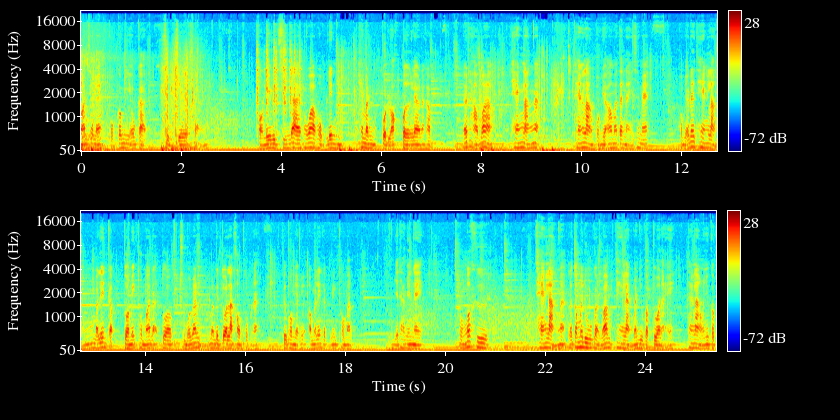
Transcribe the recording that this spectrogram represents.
มัสใช่ไหมผมก็มีโอกาสสุ่มเจอของของเดวิดคิงได้ เพราะว่าผมเล่นให้มันปลดล็อกเปิร์กแล้วนะครับ แล้วถามว่าแทงหลังอะแทงหลังผมอยากเอามาแต่ไหนใช่ไหมผมอยากได้แทงหลังมาเล่นกับตัวเมกโทมัสอะตัวสมมติว่ามันเป็นตัวหลักของผมนะ คือผมอยากเอามาเล่นกับเมกโทมัสผมจะทำยังไง ผมก็คือแทงหลังอะเราต้องมาดูก่อนว่าแทงหลังมันอยู่กับตัวไหน แทงหลังมันอยู่กับ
